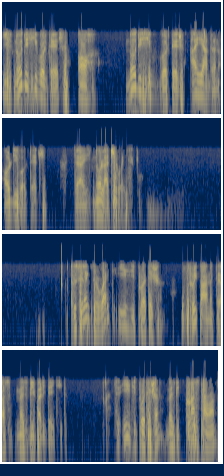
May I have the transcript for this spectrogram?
If no DC voltage or no DC voltage higher than holding voltage, there is no latch risk. To select the right ESD protection, three parameters must be validated. The ESD protection must be transparent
